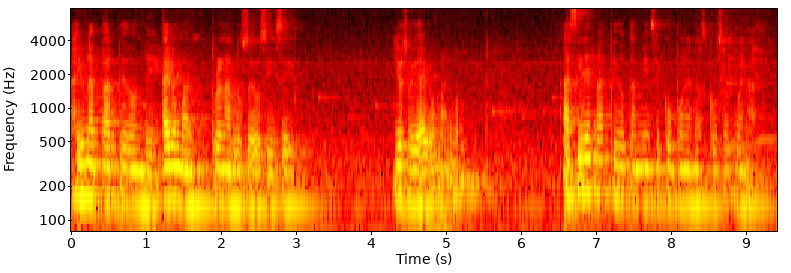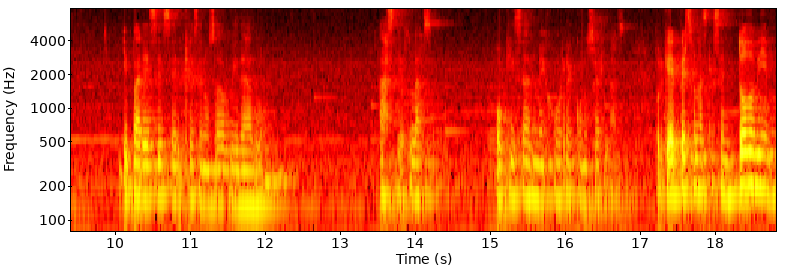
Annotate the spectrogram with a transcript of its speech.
hay una parte donde Iron Man truena los dedos y dice, yo soy Iron Man, ¿no? Así de rápido también se componen las cosas buenas. Y parece ser que se nos ha olvidado hacerlas, o quizás mejor reconocerlas, porque hay personas que hacen todo bien,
